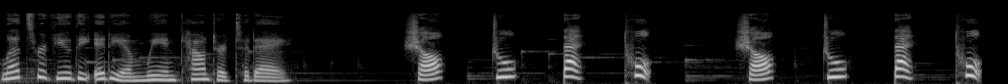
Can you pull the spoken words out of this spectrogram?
let's review the idiom we encountered today. 守株待兔，守株待兔。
